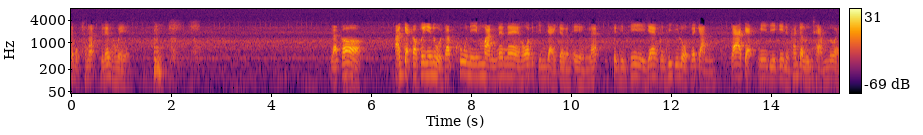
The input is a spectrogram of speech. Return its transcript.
จะบุกชนะวิลเลียมทเวแล้วก็อาร์แจกกับเฟยนูดครับ คู่นี้มันแน่ๆ เพราะว่าเป็นทีมใหญ่เจอกันเอง และเป็นทีมที่แย่งพื้นที่ยุโรปด้วยกัน และอาแจกมีดีกรีถึงขั้นจะลุ้นแชมป์ด้วย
